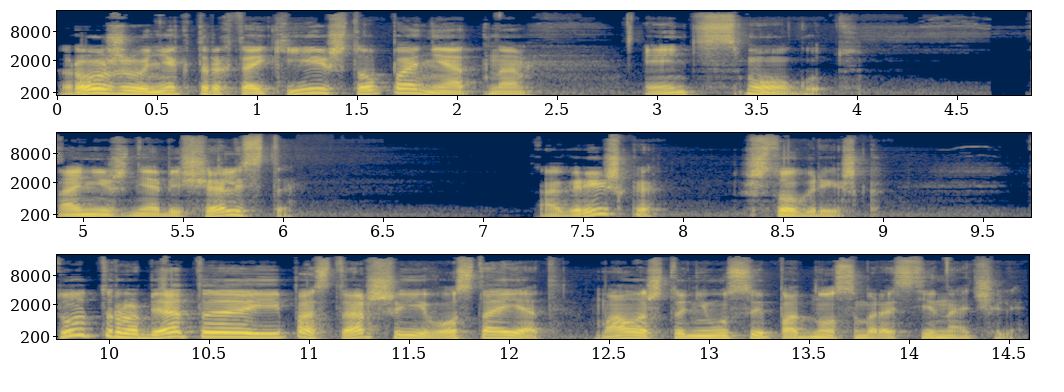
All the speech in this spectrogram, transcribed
Рожи у некоторых такие, что понятно. Энти смогут. Они же не обещались-то? А Гришка? Что Гришка? Тут ребята и постарше его стоят. Мало что не усы под носом расти начали.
